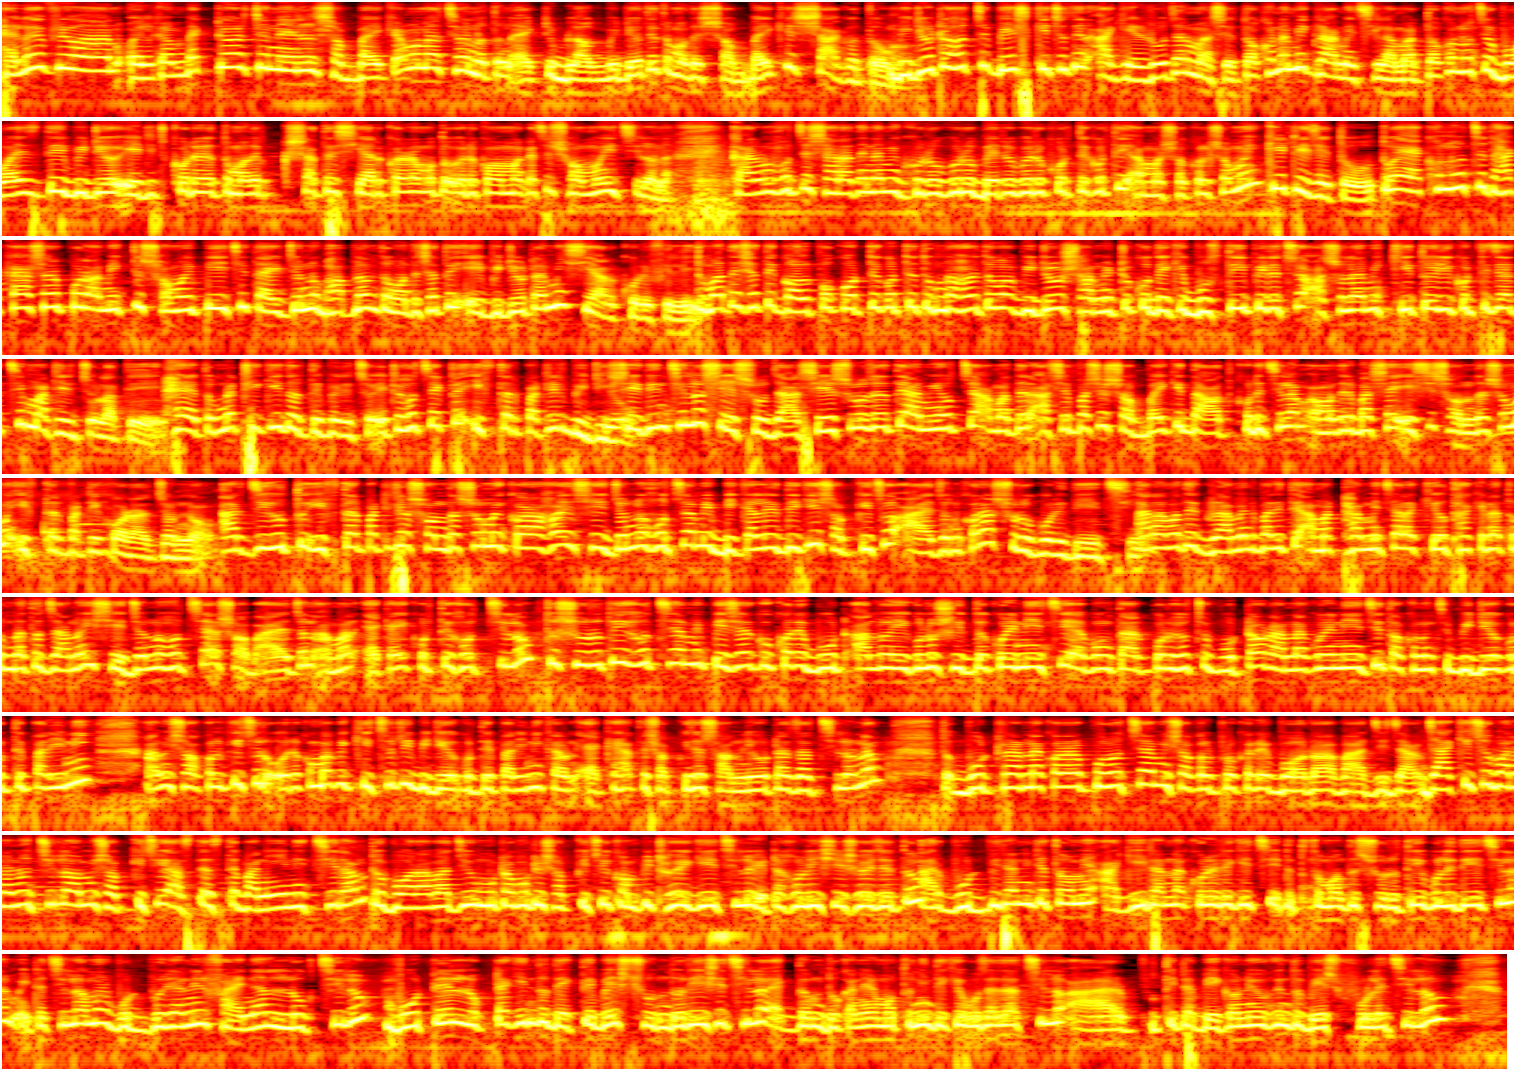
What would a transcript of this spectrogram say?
Hello everyone welcome back to our channel সবাই কেমন আছো? নতুন একটি ব্লগ ভিডিওতে তোমাদের সবাইকে স্বাগত ভিডিওটা হচ্ছে বেশ কিছুদিন আগে, রোজার মাসে। তখন আমি গ্রামে ছিলাম আর তখন হচ্ছে ভয়েস দিয়ে ভিডিও এডিট করে তোমাদের সাথে শেয়ার করার মতো এরকম আমার কাছে সময়ই ছিল না। কারণ হচ্ছে সারাদিন আমি ঘুরো ঘুরো, বেরো বেরো করতে করতে আমার সকল সময় কেটে যেত। তো এখন হচ্ছে ঢাকা আসার পর আমি একটু সময় পেয়েছি, তাই জন্য ভাবলাম তোমাদের সাথে এই ভিডিওটা আমি শেয়ার করে ফেলি। তোমাদের সাথে গল্প করতে করতে তোমরা হয়তো বা ভিডিওর সামনেটুকু দেখে বুঝতেই পেরেছ আসলে আমি কি তৈরি করতে যাচ্ছি মাটির চোলাতে। হ্যাঁ তোমরা ঠিকই ধরতে পেরেছ। এটা হচ্ছে একটা ইফতার পার্টির ভিডিও। সেদিন ছিল শেষ রোজা। আর শেষ রোজাতে আমি হচ্ছে আমাদের আশেপাশে সবাইকে দাওয়াত করেছিলাম আমাদের বাসায় এসে সন্ধ্যার সময় ইফতার পার্টি করার জন্য। আর যেহেতু ইফতার পার্টিটা সন্ধ্যার সময় করা হয় সেই জন্য হচ্ছে আমি বিকালের দিকে সবকিছু আয়োজন করা শুরু করে দিয়েছি। আর আমাদের গ্রামের বাড়িতে আমার ঠাম্মি ছাড়া কেউ থাকে না তোমরা তো জানোই সেই জন্য হচ্ছে সব আয়োজন আমার একাই করতে হচ্ছিল। তো শুরুতেই হচ্ছে আমি প্রেশার কুকারে বুট আলু এগুলো সিদ্ধ করে নিয়েছি এবং তারপরে হচ্ছে বুটটাও রান্না করে নিয়েছি। তখন হচ্ছে ভিডিও করতে পারিনি। আমি সকল কিছুর ওইরকমভাবে কিছুরই ভিডিও করতে পারিনি, কারণ একে হাতে সব কিছু সামলে ওঠা যাচ্ছিল না। তো বুট রান্না করার পর হচ্ছে আমি সকল প্রকারের বড়া, বাজি, যা যা কিছু বানানো ছিল আমি সব কিছুই আস্তে আস্তে বানিয়ে নিচ্ছিলাম। তো বড়া, বাজিও মোটামুটি সব কিছুই কমপ্লিট হয়ে গিয়েছিল, এটা হলেই শেষ হয়ে যেত। আর বুট বিরিয়ানিটা তো আমি আগেই রান্না করে রেখেছি, এটা তো তোমাদের শুরুতেই বলে দিয়েছিলাম, এটা ছিল আমার বুট বিরিয়ানির ফাইনাল লুক ছিল। বুটের লুকটা কিন্তু দেখতে বেশ সুন্দরই এসেছিল, একদম দোকানের মতনই দেখে বোঝা যাচ্ছিল, আর প্রতিটা বেগুনিও কিন্তু বেশ ফুলেছিল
